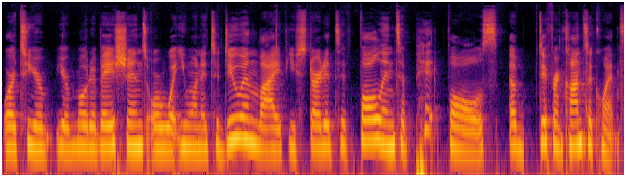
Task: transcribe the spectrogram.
or to your, your motivations or what you wanted to do in life, you started to fall into pitfalls of different consequence.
